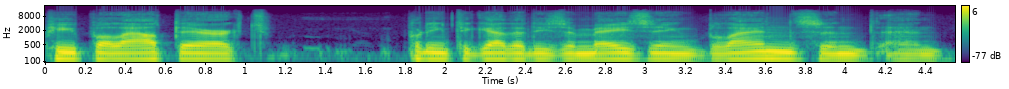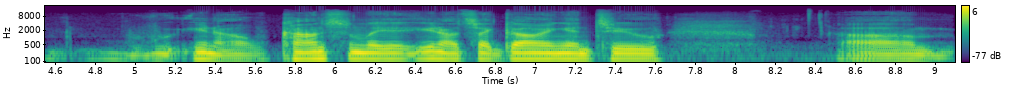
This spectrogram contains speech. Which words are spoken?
people out there putting together these amazing blends and and you know constantly you know it's like going into um,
